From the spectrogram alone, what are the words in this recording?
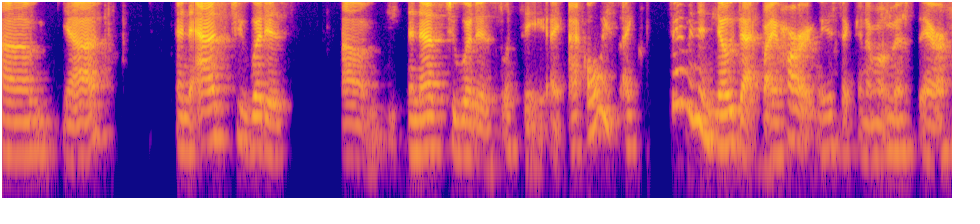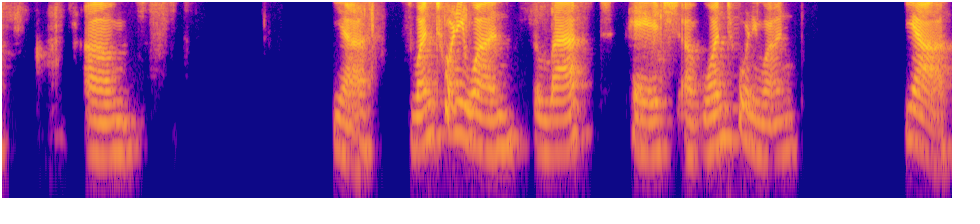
Um, yeah. And as to what is, um, and as to what is, let's see, I, I always, I say I'm going to know that by heart. Wait a second, I'm almost there. Um, yeah, it's 121, the last page of 121. Yeah.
